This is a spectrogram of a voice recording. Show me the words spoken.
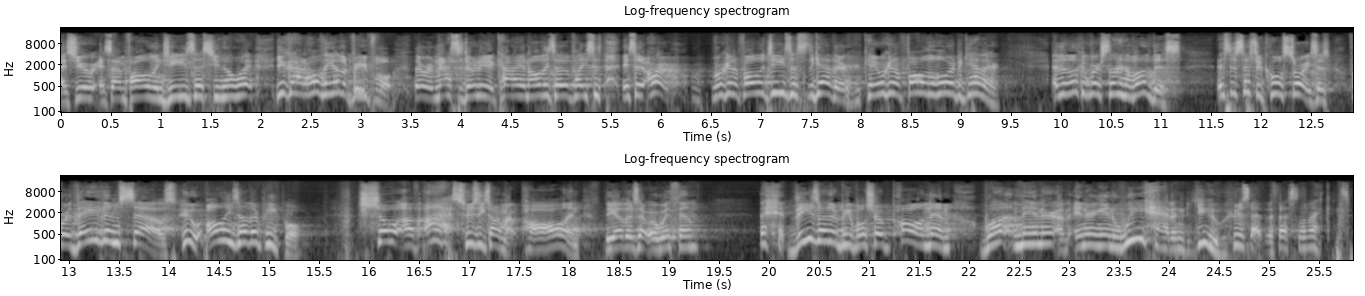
as you as I'm following Jesus, you know what? You got all the other people that were in Macedonia, Achaia, and all these other places. They said, all right, we're gonna follow Jesus together. Okay, we're gonna follow the Lord together. And then look at verse 9. I love this. This is such a cool story. It says, For they themselves, who? All these other people show of us. Who's he talking about? Paul and the others that were with him? These other people showed Paul and them what manner of entering in we had unto you. Who's that? The Thessalonians.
